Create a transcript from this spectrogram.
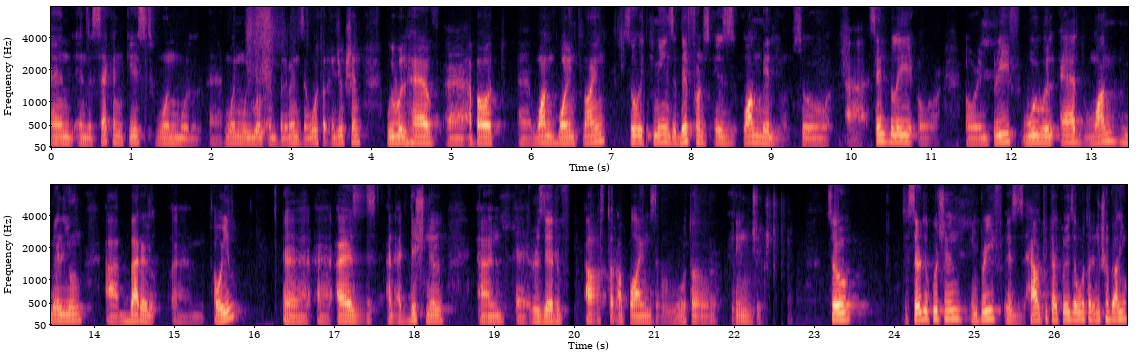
And in the second case when we'll, uh, when we will implement the water injection we will have uh, about uh, 1.9 so it means the difference is 1 million. So simply or or in brief we will add 1 million barrel um, oil as an additional and reserve after applying the water injection so the third question, in brief, is how to calculate the water injection value.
